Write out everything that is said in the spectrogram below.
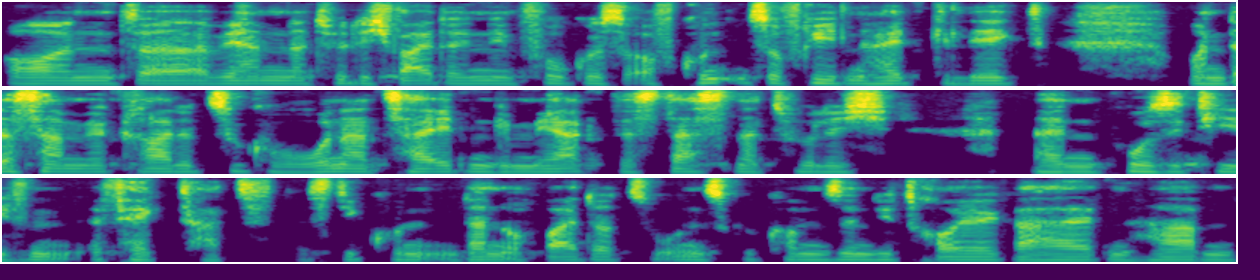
Und äh, wir haben natürlich weiterhin den Fokus auf Kundenzufriedenheit gelegt. Und das haben wir gerade zu Corona-Zeiten gemerkt, dass das natürlich einen positiven Effekt hat, dass die Kunden dann auch weiter zu uns gekommen sind, die Treue gehalten haben,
